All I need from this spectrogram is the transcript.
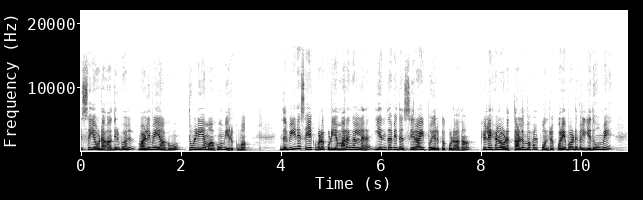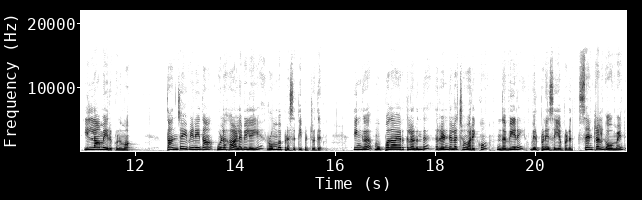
இசையோட அதிர்வுகள் வலிமையாகவும் துல்லியமாகவும் இருக்குமா. இந்த வீணை செய்யப்படக்கூடிய மரங்களில் எந்தவித சிராய்ப்பும் இருக்கக்கூடாதான். கிளைகளோட தழும்புகள் போன்ற குறைபாடுகள் எதுவுமே இல்லாமல் இருக்கணுமா. தஞ்சை வீணை தான் உலக அளவிலேயே ரொம்ப பிரசித்தி பெற்றது. இங்கே முப்பதாயிரத்துலேருந்து ரெண்டு லட்சம் வரைக்கும் இந்த வீணை விற்பனை செய்யப்படுது. சென்ட்ரல் கவர்மெண்ட்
